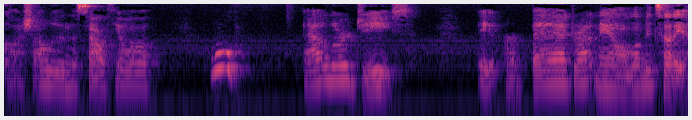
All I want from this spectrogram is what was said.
gosh, I live in the South, y'all. Whoo, allergies. They are bad right now, let me tell you.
